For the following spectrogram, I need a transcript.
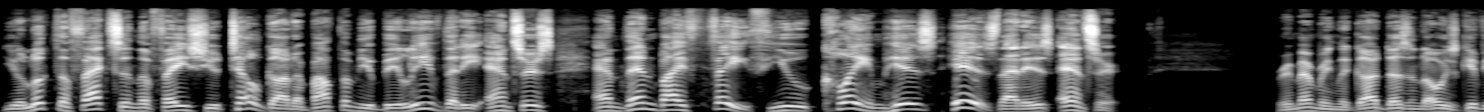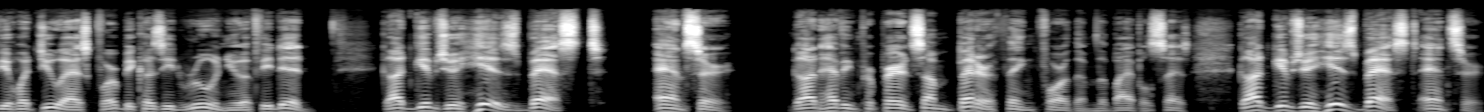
you look the facts in the face, you tell God about them, you believe that He answers, and then by faith you claim His, His, that is, answer. Remembering that God doesn't always give you what you ask for because He'd ruin you if He did. God gives you His best answer. God having prepared some better thing for them, the Bible says. God gives you His best answer.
